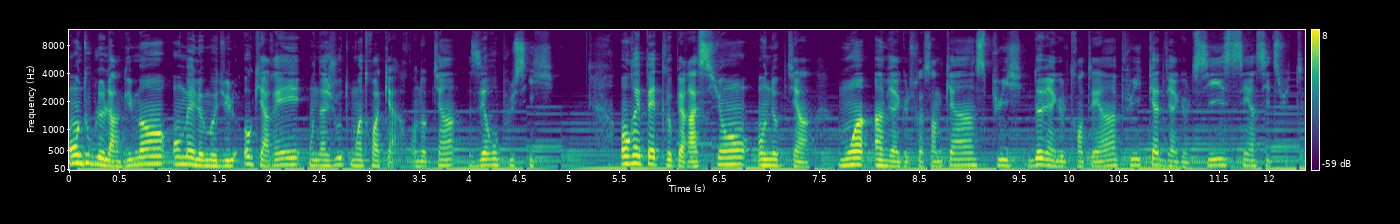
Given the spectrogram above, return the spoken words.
On double l'argument, on met le module au carré, on ajoute moins 3 quarts, on obtient 0 plus i. On répète l'opération, on obtient moins 1,75, puis 2,31, puis 4,6 et ainsi de suite.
